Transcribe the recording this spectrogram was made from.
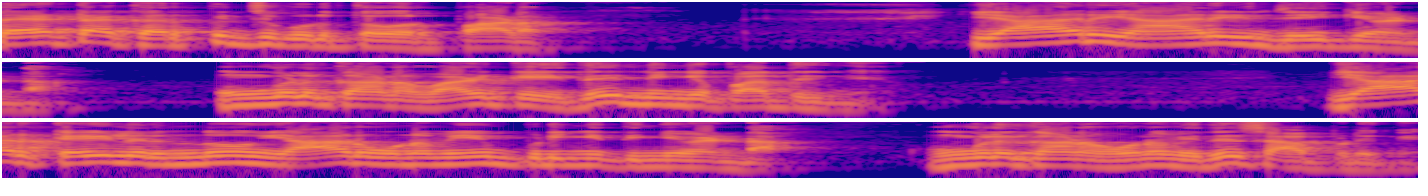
லேட்டாக கற்பித்து கொடுத்த ஒரு பாடம். யார் யாரையும் ஜெயிக்க வேண்டாம். உங்களுக்கான வாழ்க்கை இது நீங்கள் பார்த்துக்குங்க. யார் கையில் இருந்தும் யார் உணவையும் பிடிங்கி திங்க வேண்டாம். உங்களுக்கான உணவு இது சாப்பிடுங்க.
